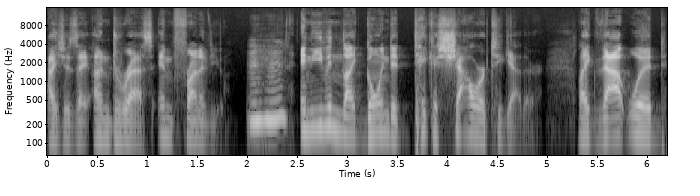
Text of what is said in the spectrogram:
I should say, undress in front of you. Mm-hmm. And even like going to take a shower together, like that would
